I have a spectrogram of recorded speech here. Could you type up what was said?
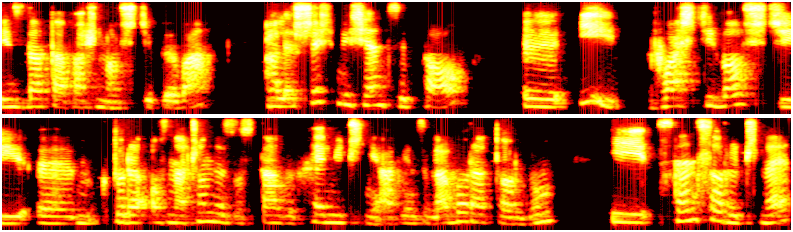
więc data ważności była, ale 6 miesięcy po y, i właściwości, które oznaczone zostały chemicznie, a więc w laboratorium, i sensoryczne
